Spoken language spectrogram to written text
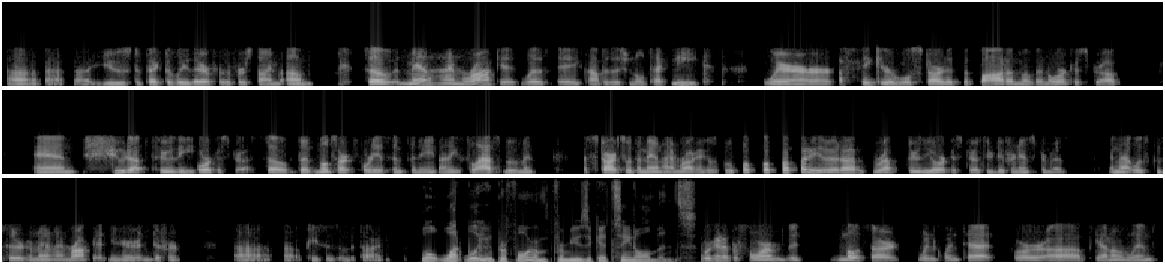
uh, uh, uh, used effectively there for the first time. Um, so Mannheim Rocket was a compositional technique where a figure will start at the bottom of an orchestra and shoot up through the orchestra. So the Mozart 40th Symphony, I think it's the last movement, starts with the Mannheim Rocket, goes boop, boop, boop, boop, boop, up through the orchestra through different instruments, and that was considered a Mannheim Rocket. You hear it in different uh, uh, pieces of the time. Well, what will you perform for music at St. Albans? We're going to perform the Mozart Wind Quintet for uh, piano and wind,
